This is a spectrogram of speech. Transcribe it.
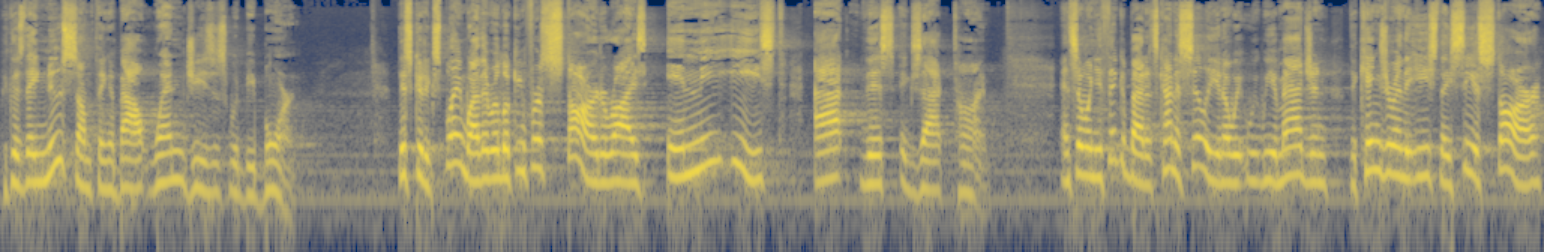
because they knew something about when Jesus would be born. This could explain why they were looking for a star to rise in the east at this exact time. And so when you think about it, it's kind of silly. You know, we, we imagine the kings are in the east, they see a star,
